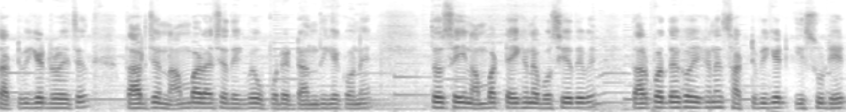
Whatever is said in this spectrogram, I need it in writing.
সার্টিফিকেট রয়েছে, তার যে নাম্বার আছে দেখবে উপরের ডান দিকে কোণে। তো সেই নাম্বারটা এখানে বসিয়ে দেবে। তারপর দেখো এখানে সার্টিফিকেট ইস্যু ডেট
